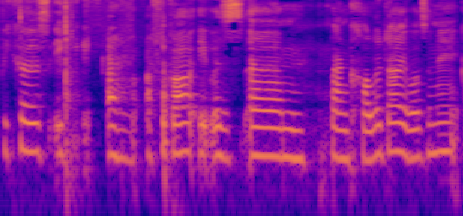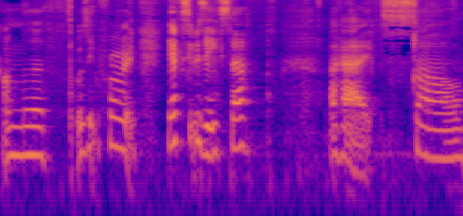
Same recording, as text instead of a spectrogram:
Because it, it, I, I forgot it was um, bank holiday, wasn't it? On the, was it Friday? Yeah, because it was Easter. Okay, so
